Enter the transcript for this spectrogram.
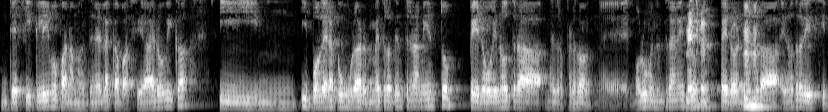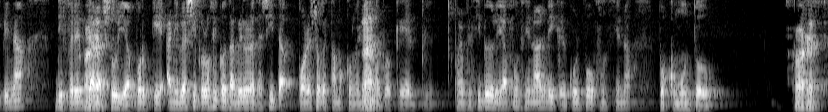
de ciclismo para mantener la capacidad aeróbica y, y poder acumular metros de entrenamiento, pero en otra, metros, perdón, eh, volumen de entrenamiento, pero en, otra, en otra disciplina diferente a la suya, porque a nivel psicológico también lo necesita, por eso que estamos comentando, porque el, por el principio de unidad funcional de que el cuerpo funciona pues como un todo. Correcto.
